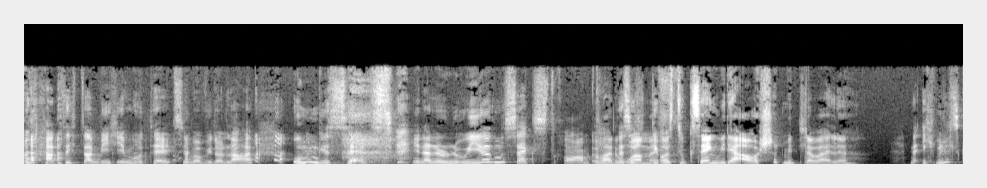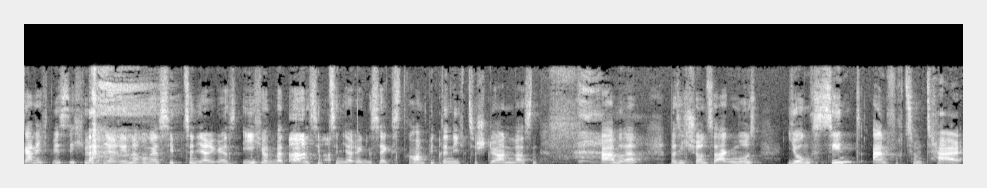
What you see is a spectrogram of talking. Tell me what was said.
und hat sich dann, wie ich im Hotelzimmer wieder lag, umgesetzt in einen weirden Sextraum. War du dass ich Arme. gef- Hast du gesehen, wie der ausschaut mittlerweile? Na, ich will es gar nicht wissen. Ich will die Erinnerung als 17-Jähriger als ich und meinen 17-jährigen Sextraum bitte nicht zerstören lassen. Aber was ich schon sagen muss, Jungs sind einfach zum Teil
